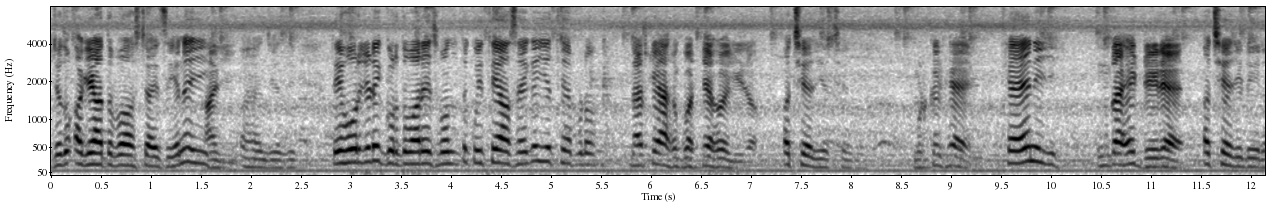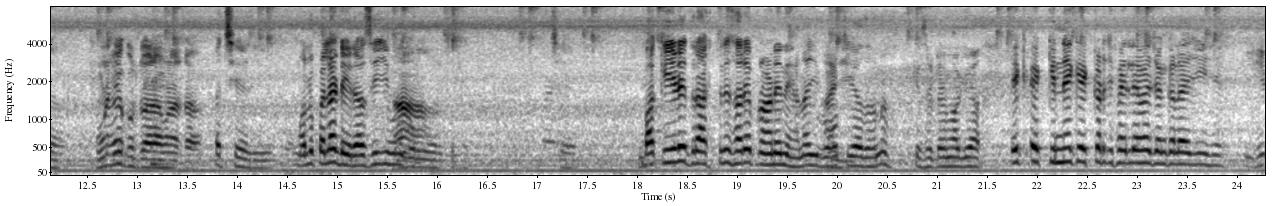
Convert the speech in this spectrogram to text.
ਜਦੋਂ ਅਗਿਆਤਵਾਸ ਚ ਆਏ ਸੀ ਹੈ ਨਾ ਜੀ? ਹਾਂਜੀ। ਹਾਂਜੀ ਹਾਂਜੀ। ਤੇ ਹੋਰ ਜਿਹੜੇ ਗੁਰਦੁਆਰੇ ਸੰਬੰਧਿਤ ਕੋਈ ਇਤਿਹਾਸ ਹੈਗਾ ਜੀ ਇੱਥੇ ਆਪਣਾ? ਨਾ ਇਤਿਹਾਸ ਗੁਆਚਿਆ ਹੋਇਆ ਜੀ ਦਾ ਅੱਛਾ ਜੀ ਅੱਛਾ ਜੀ। ਮੁੜ ਕੇ ਫਿਰ ਆਇਆ ਜੀ। ਹੈ ਨਹੀਂ ਜੀ? ਹੁਣ ਤਾਂ ਇਹ ਡੇਰਾ ਹੈ। ਅੱਛਾ ਜੀ ਡੇਰਾ। ਹੁਣ ਇਹ ਗੁਰਦੁਆਰਾ ਬਣਾਤਾ ਅੱਛਾ ਜੀ। ਮੰਨ ਲਓ ਪਹਿਲਾਂ ਡੇਰਾ ਸੀ ਜੀ ਹੁਣ ਹਾਂ। ਗੁਰਦੁਆਰਾ ਚੱਲਿਆ ਅੱਛਾ। ਬਾਕੀ ਜਿਹੜੇ ਦਰਖਤ ਨੇ ਸਾਰੇ ਪੁਰਾਣੇ ਨੇ ਹਨਾ ਜੀ ਬਹੁਤ। ਜ਼ਿਆਦਾ ਹਨਾ? ਕਿਸੇ ਟਾਈਮ ਆ ਗਿਆ। ਇੱਕ ਇੱਕ ਕਿੰਨੇ ਕੁ ਏਕੜ 'ਚ ਫੈਲਿਆ ਹੋਇਆ ਜੰਗਲ ਹੈ ਜੀ ਇਹ? ਇਹ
